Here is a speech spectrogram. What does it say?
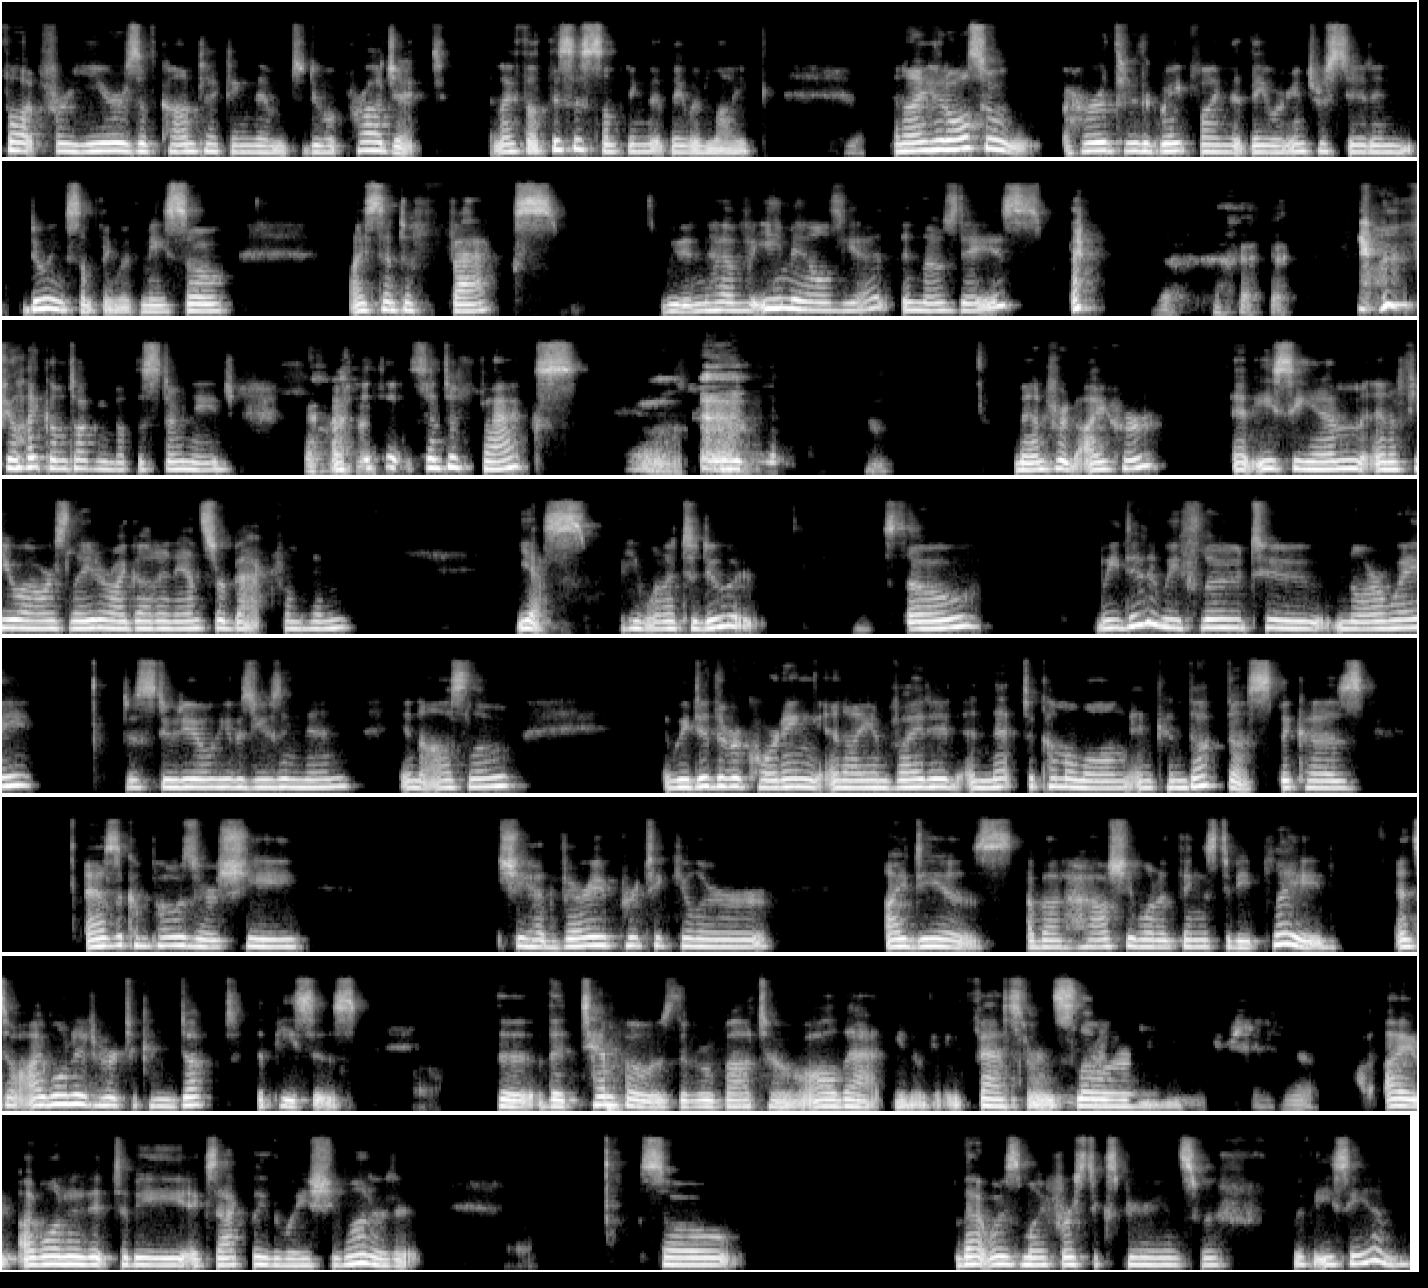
thought for years of contacting them to do a project. And I thought this is something that they would like. And I had also heard through the grapevine that they were interested in doing something with me. So I sent a fax. We didn't have emails yet in those days. I feel like I'm talking about the Stone Age. Sent a fax. Manfred Eicher, at ECM, and a few hours later, I got an answer back from him. Yes, he wanted to do it. So we did it. We flew to Norway, to the studio he was using then in Oslo. We did the recording, and I invited Annette to come along and conduct us because, as a composer, she she had very particular ideas about how she wanted things to be played and so I wanted her to conduct the pieces, the the tempos, the rubato, all that, you know, getting faster and slower. Yeah. I, I wanted it to be exactly the way she wanted it. So that was my first experience with with ECM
